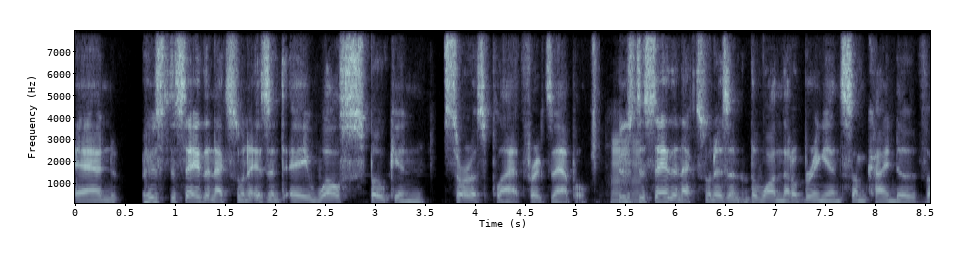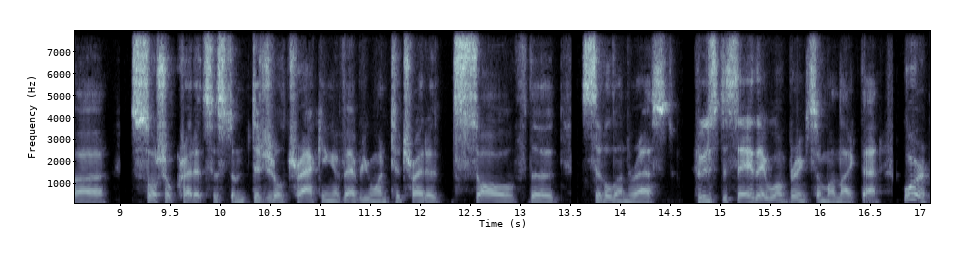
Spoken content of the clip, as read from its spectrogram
And who's to say the next one isn't a well spoken Soros plant, for example? Who's Mhm. to say the next one isn't the one that'll bring in some kind of uh, social credit system, digital tracking of everyone to try to solve the civil unrest? Who's to say they won't bring someone like that? Or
